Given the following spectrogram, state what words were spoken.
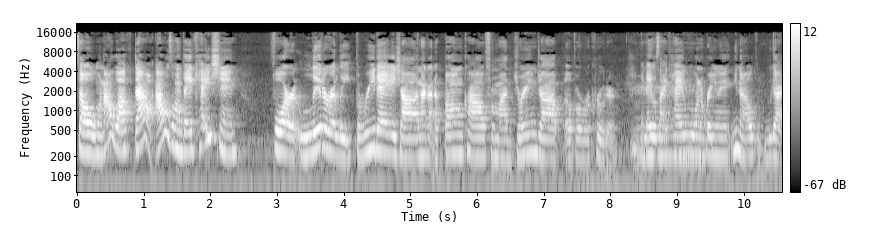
So when I walked out, I was on vacation for literally three days, y'all, and I got a phone call from my dream job of a recruiter, and they was like, "Hey, we want to bring you in. You know, we got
